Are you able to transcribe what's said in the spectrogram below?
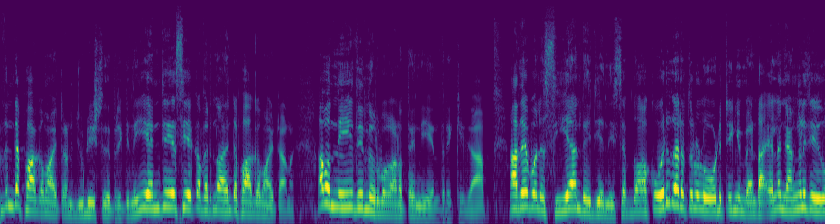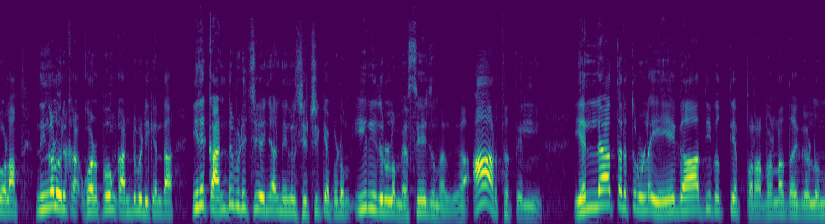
അതിന്റെ ഭാഗമായിട്ടാണ് ജുഡീഷ്യറി ഭരിക്കുന്നത് ഈ എൻ ജെ സി ഒക്കെ വരുന്നത് അതിന്റെ ഭാഗമായിട്ടാണ്. അപ്പോൾ നീതി നിർവഹണത്തെ നിയന്ത്രിക്കുക. അതേപോലെ സി ആൻ രജിയെ നിശബ്ദമാക്കുക ഒരു തരത്തിലുള്ള ഓഡിറ്റിങ്ങും വേണ്ട. എല്ലാം ഞങ്ങൾ ചെയ്തോളാം. നിങ്ങളൊരു കുഴപ്പവും കണ്ടുപിടിക്കേണ്ട. ഇനി കണ്ടുപിടിച്ച് കഴിഞ്ഞാൽ നിങ്ങൾ ശിക്ഷിക്കപ്പെടും. ഈ രീതിയിലുള്ള മെസ്സേജ് നൽകുക. ആ അർത്ഥത്തിൽ എല്ലാ തരത്തിലുള്ള ഏകാധിപത്യ പ്രവണതകളും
